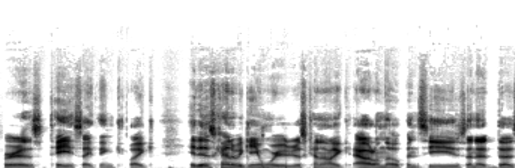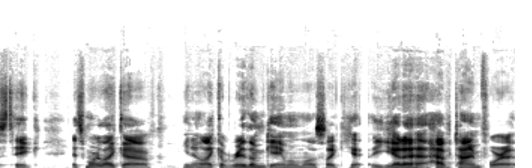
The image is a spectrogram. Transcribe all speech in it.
for his taste. I think like it is kind of a game where you're just kind of like out on the open seas, and it does take. It's more like a you know like a rhythm game almost. Like you, you gotta have time for it.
